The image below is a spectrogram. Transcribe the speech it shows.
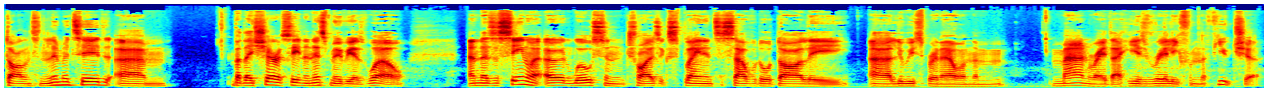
Darjeeling Limited. Um, but they share a scene in this movie as well. And there's a scene where Owen Wilson tries explaining to Salvador Dali, uh, Luis Buñuel, and the Man Ray that he is really from the future.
